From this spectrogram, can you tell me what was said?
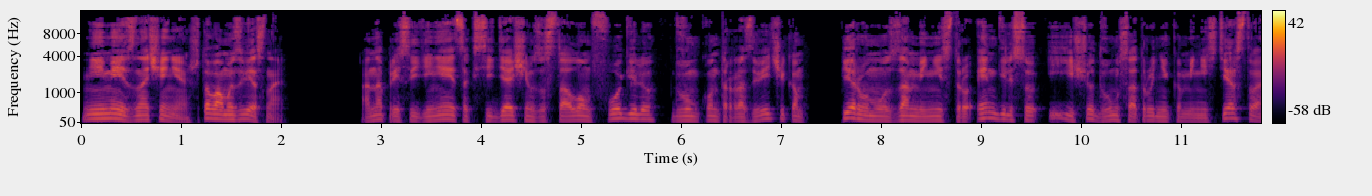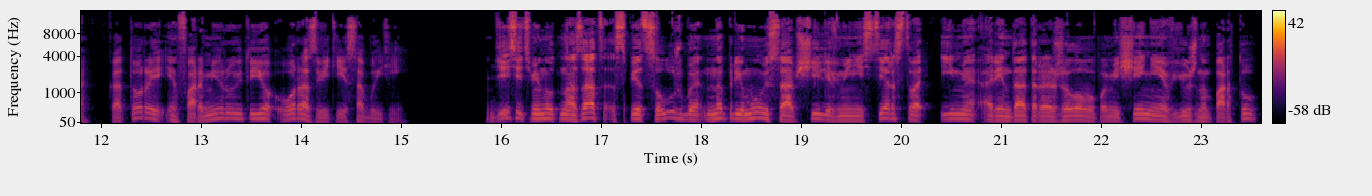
«Не имеет значения. Что вам известно?» Она присоединяется к сидящим за столом Фогелю, двум контрразведчикам, первому замминистру Энгельсу и еще двум сотрудникам министерства, которые информируют ее о развитии событий. Десять минут назад спецслужбы напрямую сообщили в министерство имя арендатора жилого помещения в Южном порту,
